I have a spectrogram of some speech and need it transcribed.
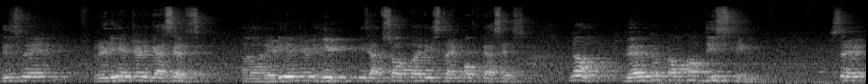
this way radiated gases, uh, radiated heat is absorbed by this type of gases. Now, we have to talk of this thing. Say,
